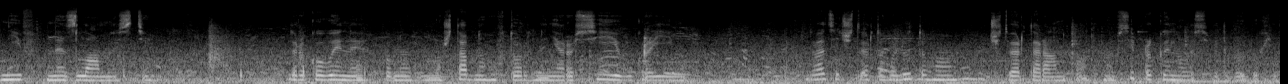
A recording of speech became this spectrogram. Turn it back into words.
днів незламності. До роковини повномасштабного вторгнення Росії в Україну. 24 лютого, 4 ранку. Ми всі прокинулись від вибухів.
